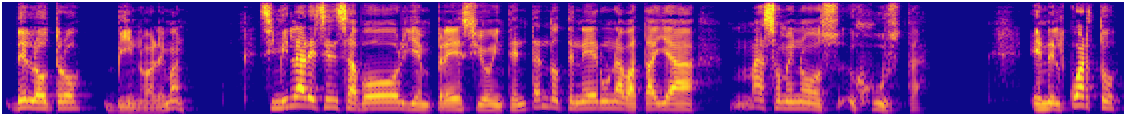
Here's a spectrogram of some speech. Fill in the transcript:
Del otro, vino alemán. Similares en sabor y en precio, intentando tener una batalla más o menos justa. En el cuarto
